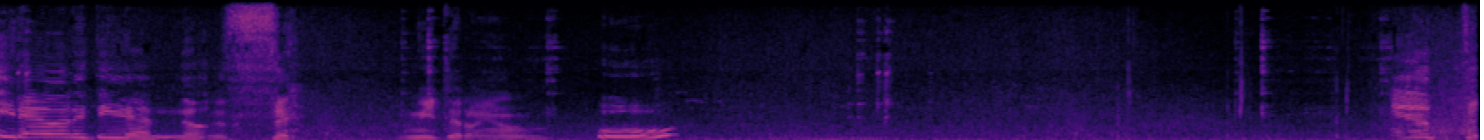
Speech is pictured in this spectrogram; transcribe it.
嫌われてやんの。うっせ。見てろよ。お？やって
